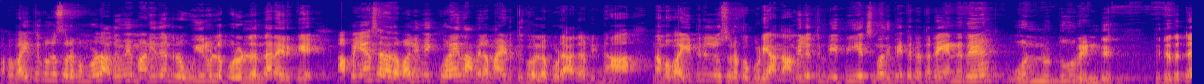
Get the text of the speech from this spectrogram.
அப்போ வயிற்றுக்குள்ள சுரக்கும் போது அதுவுமே மனிதன்ற உயிருள்ள பொருள்ல தானே இருக்கு. அப்போ ஏன் சார் அதை வலிமை குறைந்த அமிலமா எடுத்துக்கொள்ளக்கூடாது அப்படின்னா நம்ம வயிற்றில் சுரக்கக்கூடிய அந்த அமிலத்தினுடைய பிஹெச் மதிப்பே கிட்டத்தட்ட என்னது? ஒன்று டு ரெண்டு. கிட்டத்தட்ட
